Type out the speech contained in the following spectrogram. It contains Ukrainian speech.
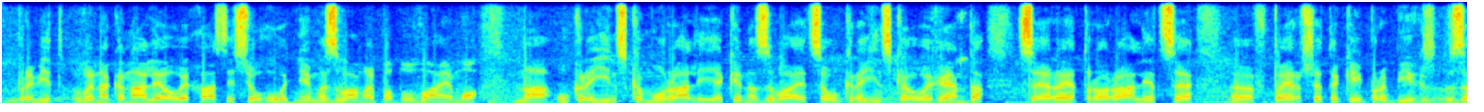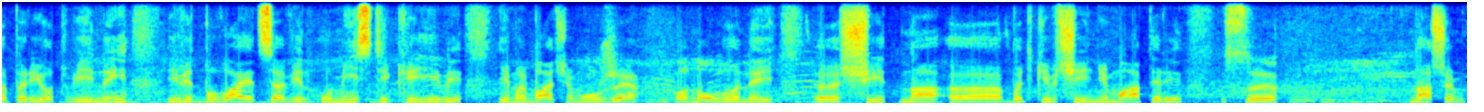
Привіт! Ви на каналі Олег Хас і сьогодні ми з вами побуваємо на українському ралі, яке називається Українська легенда. Це ретро ралі. Це е, вперше такий пробіг за період війни. І відбувається він у місті Києві. І ми бачимо вже оновлений е, щит на е, батьківщині матері з нашим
